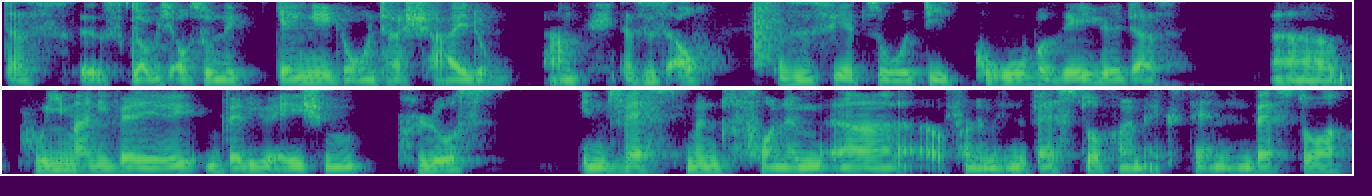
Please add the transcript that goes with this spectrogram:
Das ist, glaube ich, auch so eine gängige Unterscheidung. Das ist auch das ist jetzt so die grobe Regel, dass äh, Pre-Money Valuation plus Investment von einem, äh, von einem Investor, von einem externen Investor,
